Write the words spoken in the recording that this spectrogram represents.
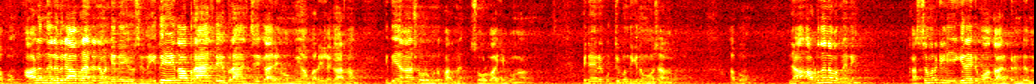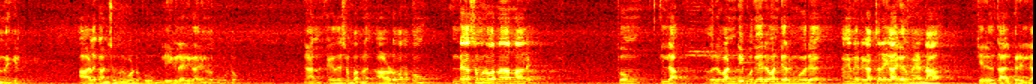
അപ്പം ആൾ നിലവിൽ ആ ബ്രാൻഡിന്റെ വണ്ടി തന്നെ യൂസ് ചെയ്യുന്നത്. ഇത് ഏതാ ബ്രാൻഡ് ബ്രാഞ്ച് കാര്യങ്ങളൊന്നും ഞാൻ പറയില്ല. കാരണം ഇത് ഞാൻ ആ ഷോറൂമിൽ പറഞ്ഞ് സോൾവ് ആക്കി പോകുന്നതാണ്. പിന്നെ അതിനെ കുത്തി പൊന്തിക്കുന്ന മോശമാണല്ലോ. അപ്പം ഞാൻ അവിടെ തന്നെ പറഞ്ഞതിന് കസ്റ്റമർക്ക് ലീഗലായിട്ട് പോകാൻ താല്പര്യം ഉണ്ടെന്നുണ്ടെങ്കിൽ ആൾ കൺസ്യൂമർ കോർട്ട് പോകും ലീഗലായിട്ട് കാര്യങ്ങൾ പോകട്ടും ഞാൻ ഏകദേശം പറഞ്ഞ് ആളോട് പറഞ്ഞപ്പോൾ എന്റെ കസ്റ്റമർ പറഞ്ഞു പറഞ്ഞാൽ ഇപ്പം ഇല്ല ഒരു വണ്ടി പുതിയൊരു വണ്ടി ഇറങ്ങുമ്പോൾ ഒരു അങ്ങനെ ഒരു കച്ചറ കാര്യമൊന്നും വേണ്ട എനിക്കത് താല്പര്യമില്ല.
